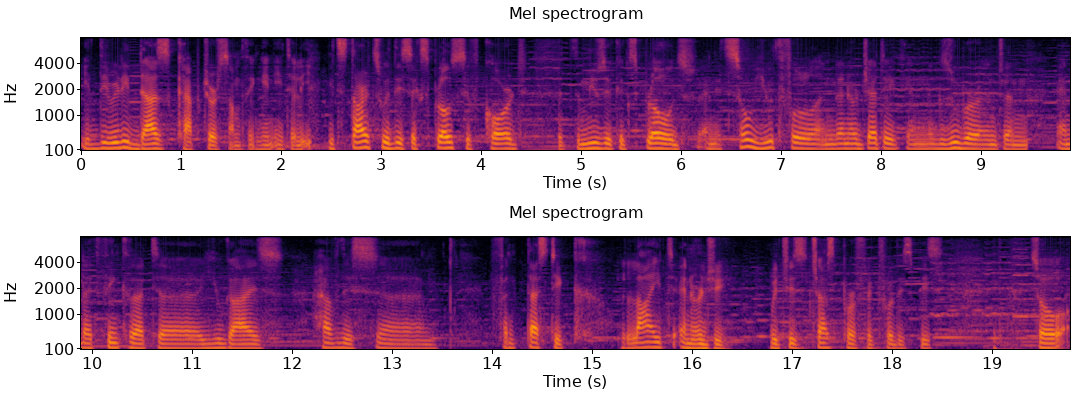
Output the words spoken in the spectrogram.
it really does capture something in Italy. It starts with this explosive chord, the music explodes, and it's so youthful and energetic and exuberant, and, and I think that uh, you guys have this um fantastic light energy, which is just perfect for this piece. So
